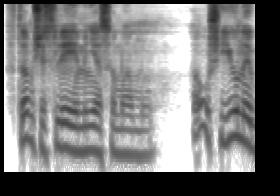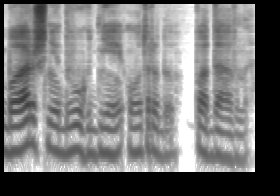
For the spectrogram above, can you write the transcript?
В том числе и мне самому. А уж юной барышне двух дней от роду подавно.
